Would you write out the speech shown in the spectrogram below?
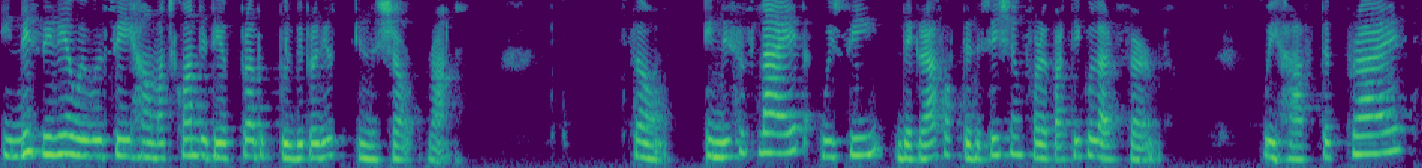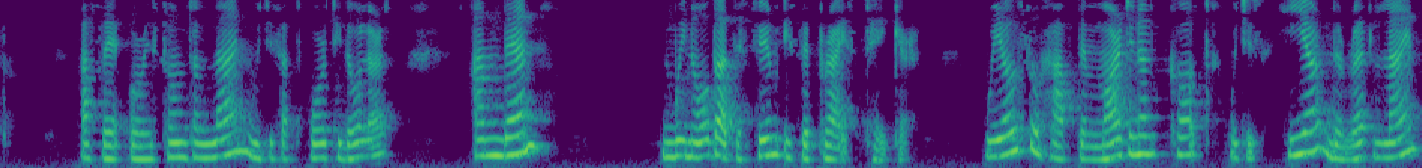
In this video we will see how much quantity of product will be produced in the short run. So, in this slide we see the graph of the decision for a particular firm. We have the price as a horizontal line which is at $40 and then we know that the firm is a price taker. We also have the marginal cost, which is here, the red line,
